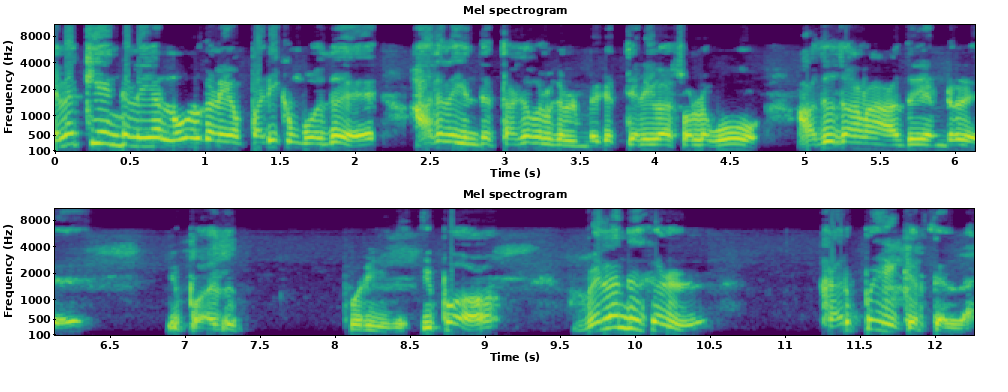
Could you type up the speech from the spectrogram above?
இலக்கியங்களையும் நூல்களையும் படிக்கும்போது அதுல இந்த தகவல்கள் மிக தெளிவா சொல்லவோ அதுதானா அது? என்று இப்போ அது புரியுது. இப்போ விலங்குகள் கற்பழிக்கிறது இல்லை.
